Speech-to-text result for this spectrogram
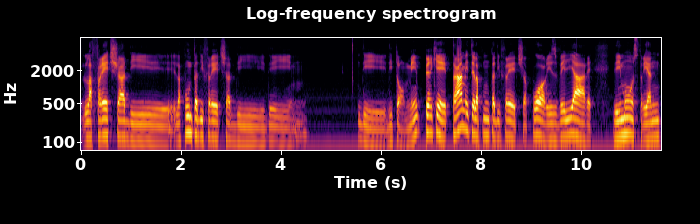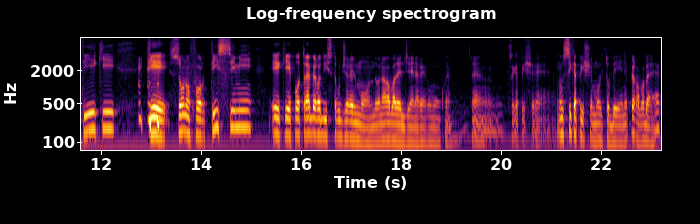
la freccia di la punta di freccia di, dei, di, di Tommy perché tramite la punta di freccia può risvegliare dei mostri antichi che sono fortissimi e che potrebbero distruggere il mondo, una roba del genere comunque. Cioè, si capisce, non si capisce molto bene, però vabbè, è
